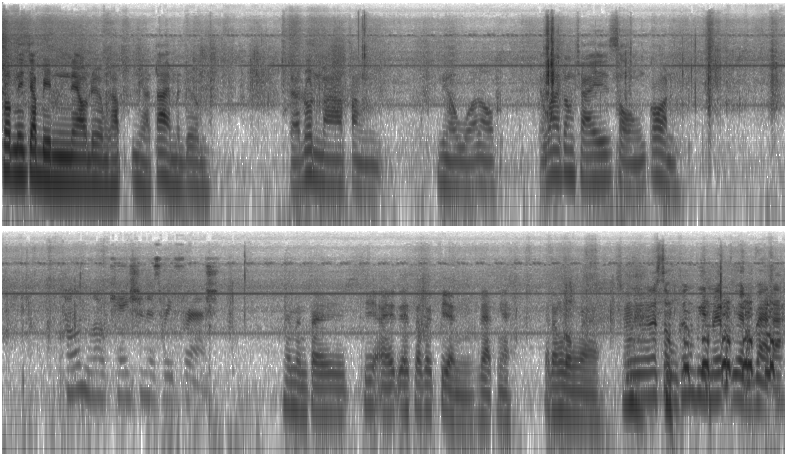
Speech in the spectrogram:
รอบนี้จะบินแนวเดิมครับ เหนือใต้เหมือนเดิม แต่ร่นมาฝั่งเหนือหัวเรา แต่ว่าต้องใช้สองก้อน Home location is refreshed. ให้มันไปที่ ISS แล้วไปเปลี่ยนแบตไงไม่ต้องลงมา เออส่งเครื่องบินไปเปลี่ยนแบตอะ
